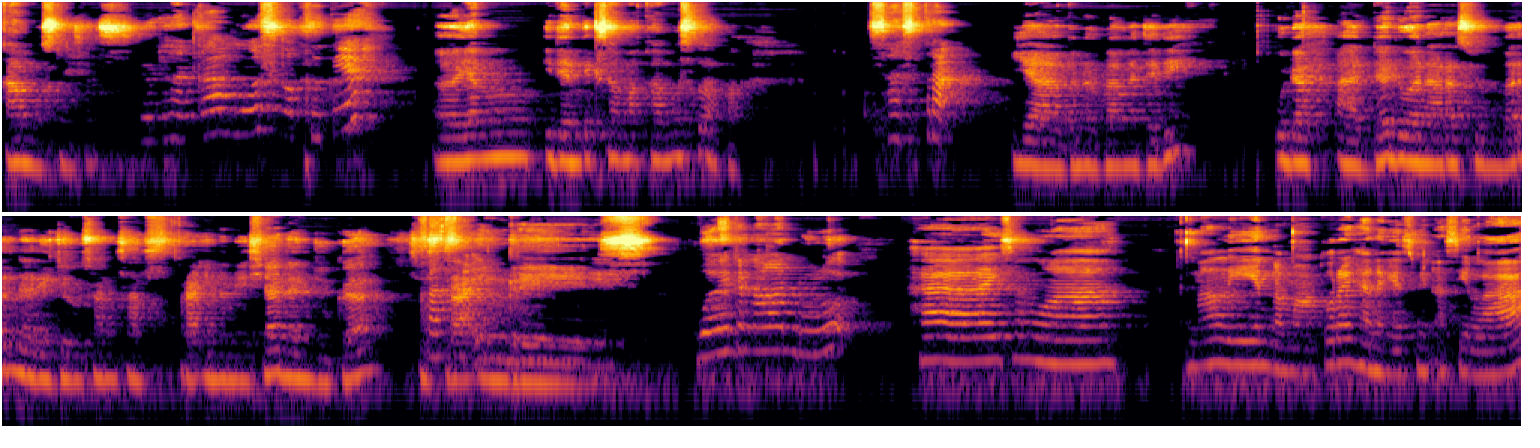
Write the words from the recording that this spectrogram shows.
kamus nih, Sas. Jurusan kamus maksudnya Eh, yang identik sama kamus tuh apa? sastra. Ya, bener banget. Jadi udah ada dua narasumber dari jurusan sastra Indonesia dan juga sastra, Sastra Inggris. Boleh kenalan dulu? Hai semua, kenalin nama aku Rehana Yasmin Asilah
